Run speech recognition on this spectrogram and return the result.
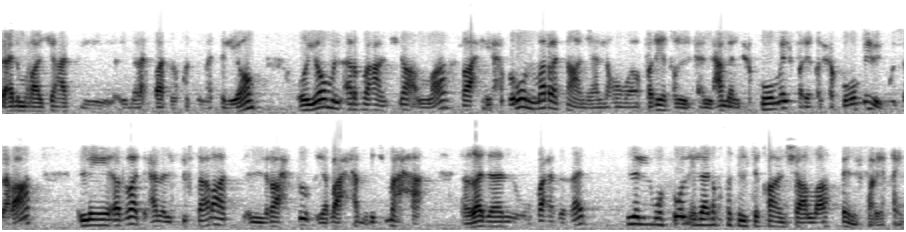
بعد مراجعة الملفات اللي قدمت اليوم. ويوم الأربعاء إن شاء الله راح يحضرون مرة ثانية اللي هو فريق العمل الحكومي الفريق الحكومي والوزارات للرد على الاستفسارات اللي راح راح نجمعها غدا وبعد غد للوصول إلى نقطة التقاء إن شاء الله بين الفريقين.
